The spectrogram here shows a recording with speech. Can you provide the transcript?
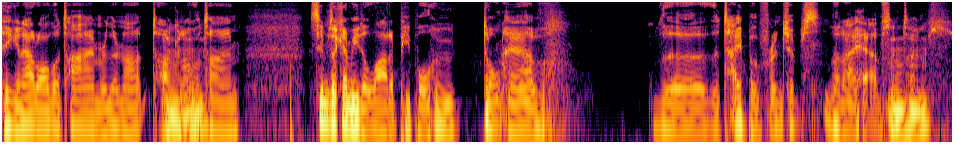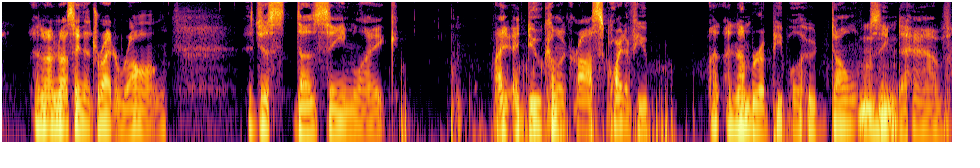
hanging out all the time or they're not talking all Mhm. the time. It seems like I meet a lot of people who don't have the the type of friendships that I have sometimes. And I'm not saying that's right or wrong. It just does seem like I, I do come across quite a few, a, a number of people who don't Mhm. seem to have.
